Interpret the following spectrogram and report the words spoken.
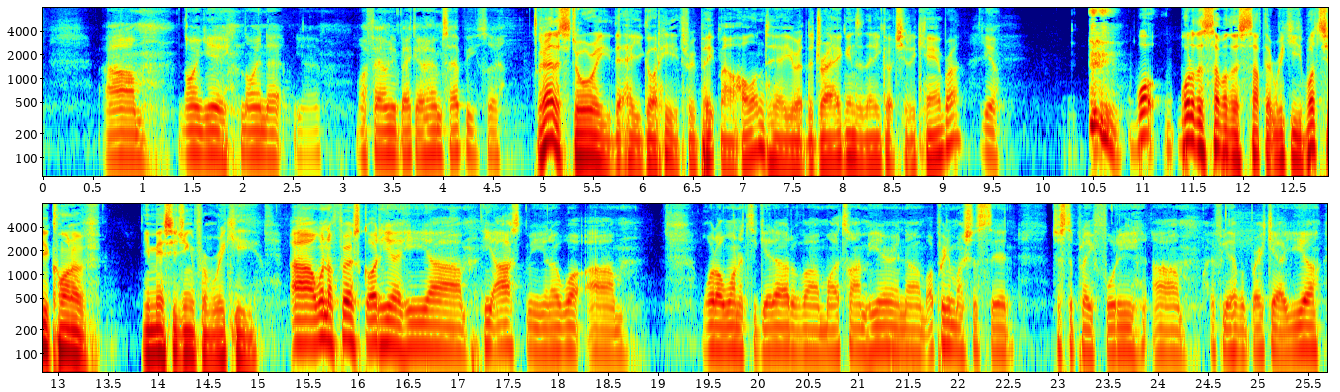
um, knowing yeah, knowing that you know my family back at home's happy. So We know the story that how you got here through Pete Mulholland, how you were at the Dragons and then he got you to Canberra. yeah. What What are the some of the stuff that Ricky? What's your kind of your messaging from Ricky? Uh, when I first got here, he uh, he asked me, you know, what um, what I wanted to get out of uh, my time here, and um, I pretty much just said just to play footy, um, hopefully have a breakout year.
